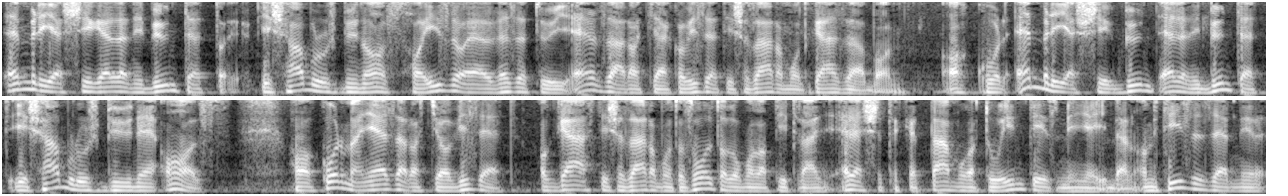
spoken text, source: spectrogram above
emberiesség elleni büntet és háborús bűn az, ha Izrael vezetői elzáratják a vizet és az áramot Gázában, akkor emberiesség bünt, elleni büntet és háborús bűne az, ha a kormány elzáratja a vizet, a gázt és az áramot az oltalom alapítvány eleseteket támogató intézményeiben, ami tízezernél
